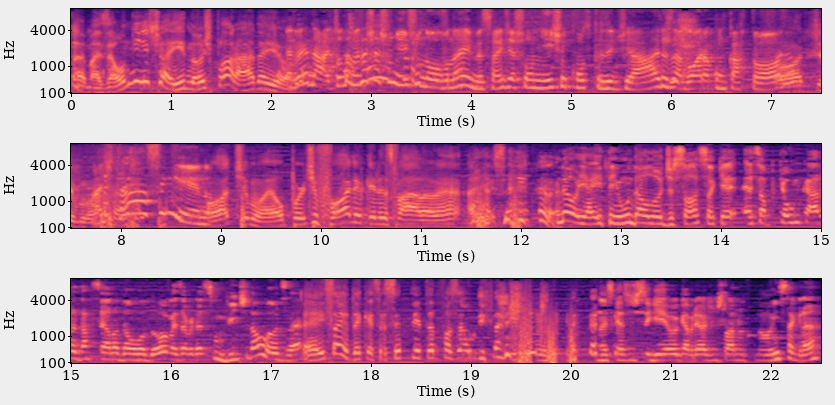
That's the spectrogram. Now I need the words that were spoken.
É, mas é um nicho aí, não explorado aí, ó. É verdade, toda vez a gente acha um nicho novo, né, Emerson? A gente achou um nicho com os presidiários, agora com cartório. Ótimo. A gente tá seguindo. Ótimo, é o portfólio que eles falam, né? Isso aí, cara. Não, e aí tem um download só, só que é só porque um cara da cela downloadou, mas na verdade são 20 downloads, né? É isso aí, o DQC sempre tentando fazer algo diferente. Não esqueça de seguir eu e o Gabriel, a gente lá no, no Instagram.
